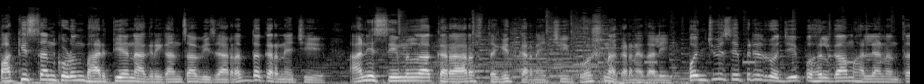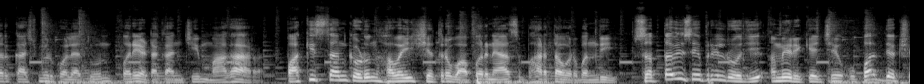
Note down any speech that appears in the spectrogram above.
पाकिस्तानकडून भारतीय नागरिकांचा विजा रद्द करण्याची आणि सिमला करार स्थगित करण्याची घोषणा करण्यात आली. पंचवीस एप्रिल रोजी पहलगाम हल्ल्यानंतर काश्मीर खोल्यातून पर्यटकांची माघार. पाकिस्तानकडून हवाई क्षेत्र वापरण्यास भारतावर बंदी. सत्तावीस एप्रिल रोजी अमेरिकेचे उपाध्यक्ष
